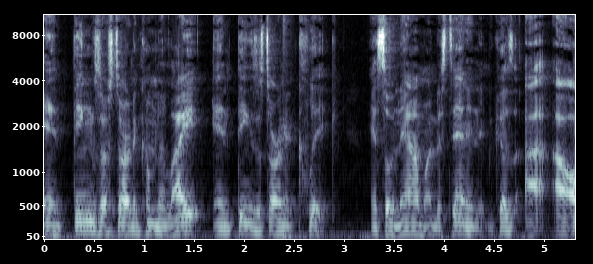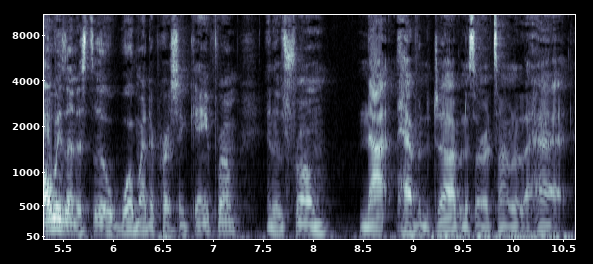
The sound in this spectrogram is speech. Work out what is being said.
and things are starting to come to light and things are starting to click. And so now I'm understanding it because I, I always understood where my depression came from and it was from not having a job in a certain time that I had,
